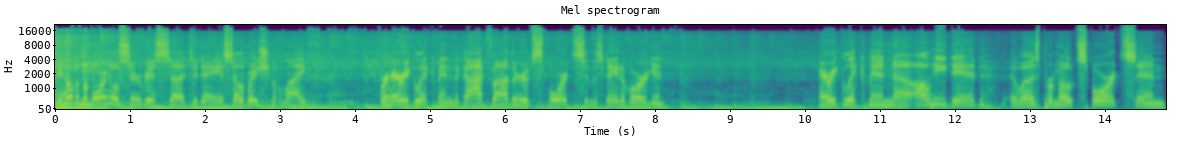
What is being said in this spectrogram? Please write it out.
They held a memorial service uh, today, a celebration of life for Harry Glickman, the godfather of sports in the state of Oregon. Harry Glickman, uh, all he did was promote sports and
